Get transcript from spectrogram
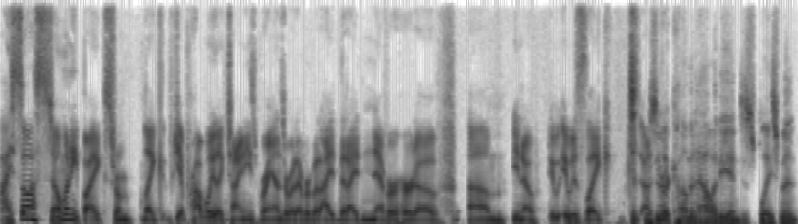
I saw so many bikes from like yeah, probably like Chinese brands or whatever, but I that I'd never heard of. Um, you know, it, it was like just Is there a commonality in displacement,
